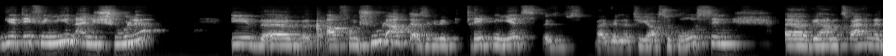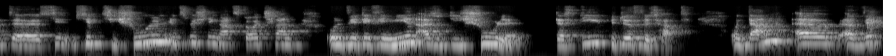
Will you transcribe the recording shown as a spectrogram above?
wir definieren eine Schule die äh, auch vom Schulamt, also wir treten jetzt, weil wir natürlich auch so groß sind, äh, wir haben 270 Schulen inzwischen in ganz Deutschland und wir definieren also die Schule, dass die Bedürfnis hat. Und dann äh, äh, wird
